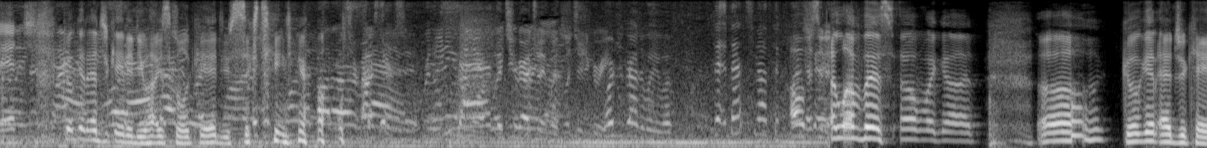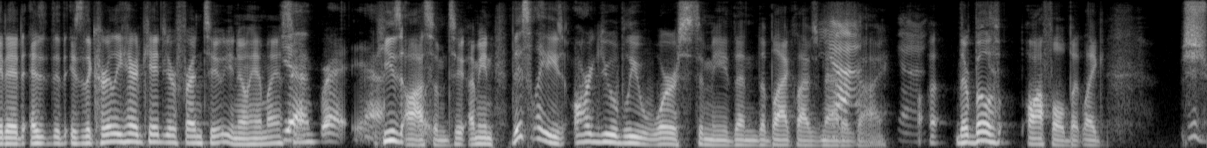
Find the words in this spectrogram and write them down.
Bitch. Go get educated, you high school kid, you 16 year old. Uh, What'd you graduate with? What's your degree? Where'd you graduate with? Th- that's not the question. I love this. Oh my god. Oh, go get educated. Is, is the curly haired kid your friend too? You know him, I assume. Yeah, Brett. Yeah. He's awesome too. I mean, this lady's arguably worse to me than the Black Lives Matter Yeah, guy. yeah. Uh, they're both awful, but like, sh-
